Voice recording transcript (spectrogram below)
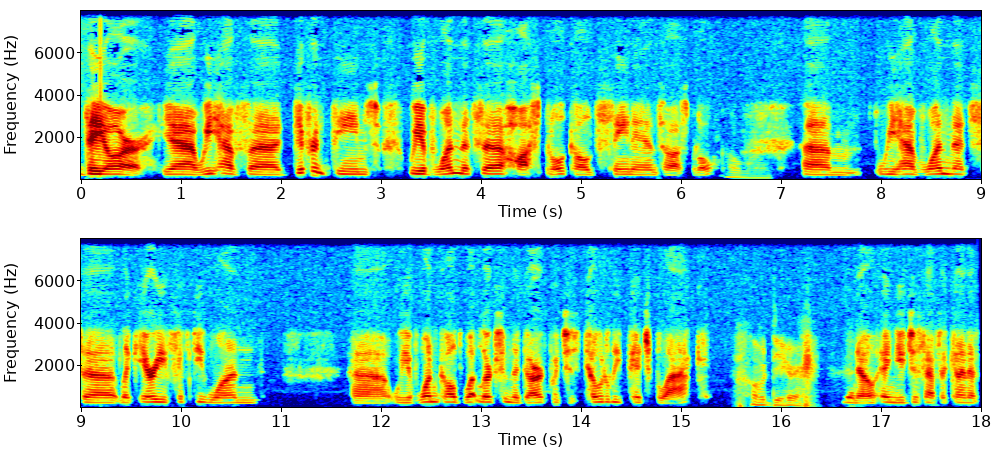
They are. Yeah, we have uh, different themes. We have one that's a hospital called St. Anne's Hospital. Oh my. Um, we have one that's uh, like Area 51. Uh, we have one called What Lurks in the Dark, which is totally pitch black. Oh dear. You know, and you just have to kind of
